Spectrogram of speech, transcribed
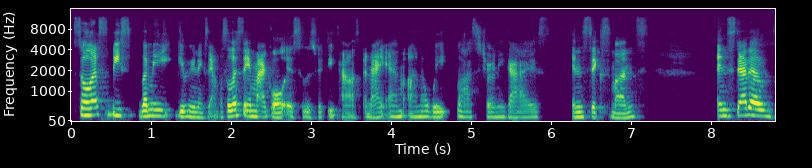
So let's be, let me give you an example. So let's say my goal is to lose 50 pounds and I am on a weight loss journey, guys, in six months. Instead of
